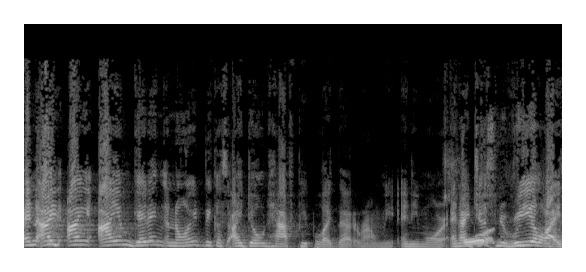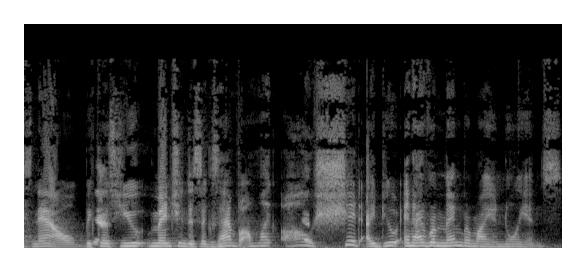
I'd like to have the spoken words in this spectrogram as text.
and I, I I am getting annoyed because I don't have people like that around me anymore. And I just realize now because you mentioned this example, I'm like, oh shit, I do. And I remember my annoyance.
